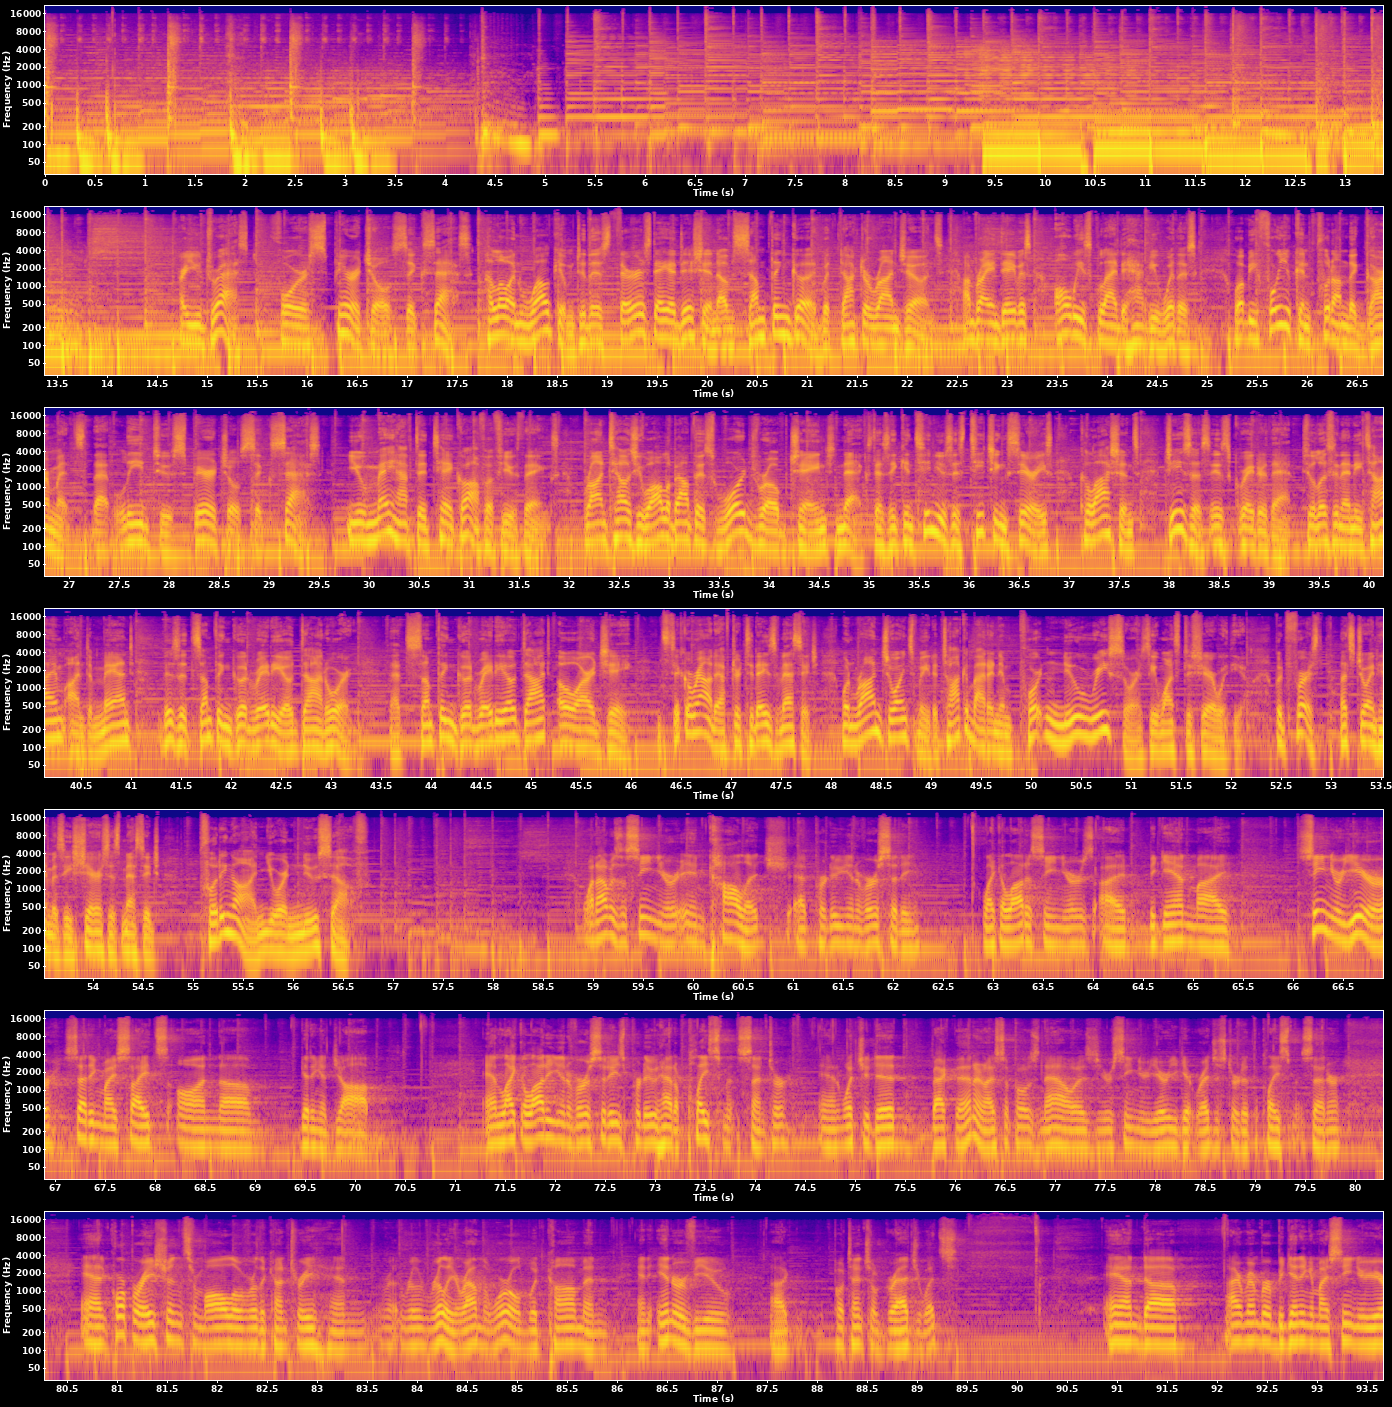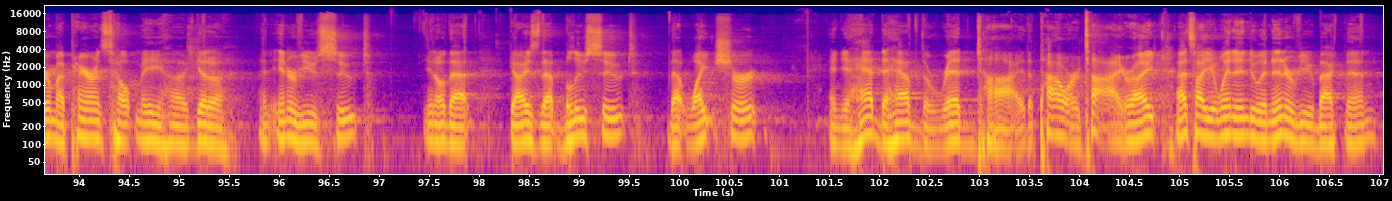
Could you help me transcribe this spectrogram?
Are you dressed for spiritual success? Hello and welcome to this Thursday edition of Something Good with Dr. Ron Jones. I'm Brian Davis, always glad to have you with us. Well, before you can put on the garments that lead to spiritual success, you may have to take off a few things. Ron tells you all about this wardrobe change next as he continues his teaching series, Colossians Jesus is Greater Than. To listen anytime on demand, visit somethinggoodradio.org. That's somethinggoodradio.org. And stick around after today's message when Ron joins me to talk about an important new resource he wants to share with you. But first, let's join him as he shares his message Putting On Your New Self. When I was a senior in college at Purdue University, like a lot of seniors, I began my senior year setting my sights on uh, getting a job. And like a lot of universities, Purdue had a placement center. And what you did back then, and I suppose now, is your senior year, you get registered at the placement center. And corporations from all over the country and re- really around the world would come and, and interview uh, potential graduates. And uh, I remember beginning in my senior year, my parents helped me uh, get a, an interview suit. You know, that guys, that blue suit, that white shirt, and you had to have the red tie, the power tie, right? That's how you went into an interview back then.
